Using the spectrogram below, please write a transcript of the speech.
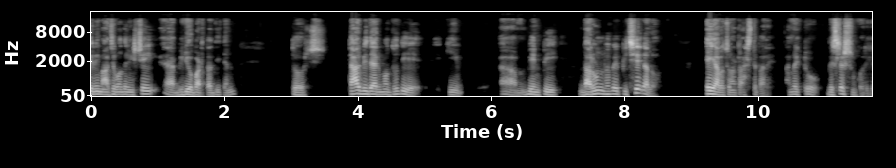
তিনি মাঝে মধ্যে নিশ্চয়ই ভিডিও বার্তা দিতেন। তো তার বিদায়ের মধ্য দিয়ে কি বিএনপি দারুণভাবে পিছিয়ে গেল? এই আলোচনাটা আসতে পারে। আমরা একটু বিশ্লেষণ করি।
